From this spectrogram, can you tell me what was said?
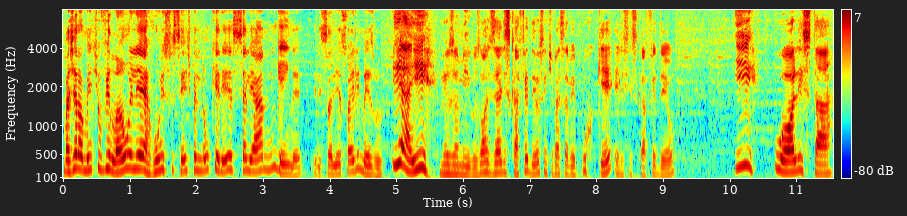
Mas geralmente o vilão ele é ruim o suficiente pra ele não querer se aliar a ninguém, né? Ele se alia só a ele mesmo. E aí, meus amigos, Lord Zed escafedeu, a gente vai saber por que ele se escafedeu. E o Oli está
